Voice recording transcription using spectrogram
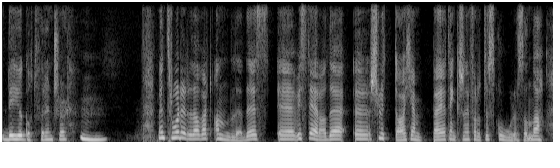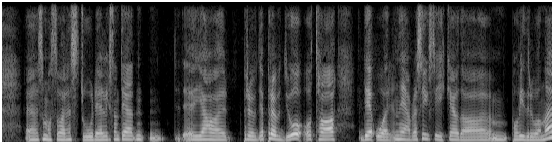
Det gjør godt for en sjøl. Men tror dere det hadde vært annerledes eh, hvis dere hadde eh, slutta å kjempe Jeg tenker sånn i forhold til skole og sånn, da, eh, som også var en stor del. Jeg, jeg, har prøvd, jeg prøvde jo å ta det året Når jeg ble syk, så gikk jeg jo da mm, på videregående.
